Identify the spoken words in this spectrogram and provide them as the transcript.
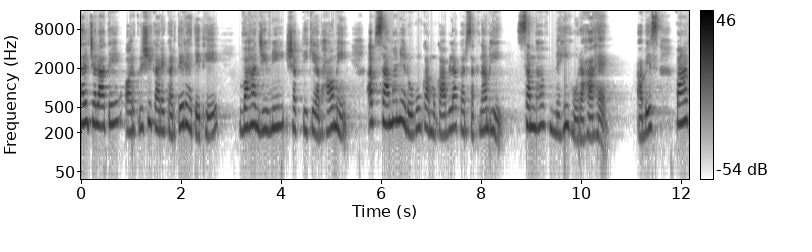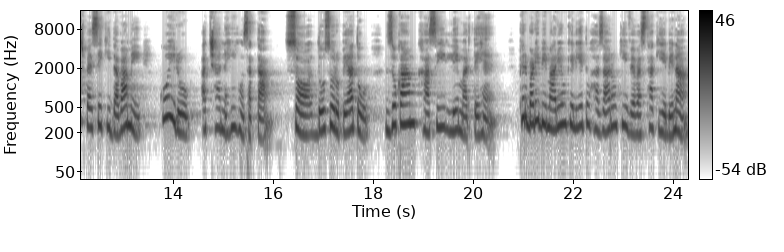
हल चलाते और कृषि कार्य करते रहते थे, वहाँ जीवनी शक्ति के अभाव में अब सामान्य रोगों का मुकाबला कर सकना भी संभव नहीं हो रहा है। अब इस पाँच पैसे की दवा में कोई रोग अच्छा नहीं हो सकता। सौ, दो सौ रुपया तो जुकाम, खांसी ले मरते हैं। फिर बड़ी बीमारियों के लिए तो हज़ारों की व्यवस्था किए बिना,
